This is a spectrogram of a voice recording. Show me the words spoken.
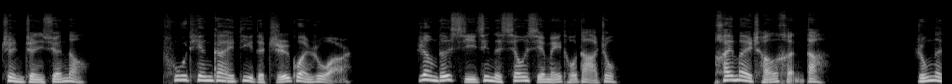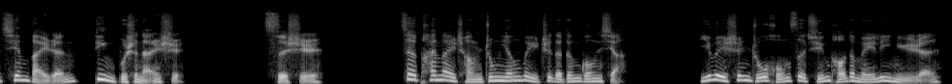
阵阵喧闹。铺天盖地的直灌入耳，让得喜进的萧邪眉头大皱。拍卖场很大，容纳千百人并不是难事。此时，在拍卖场中央位置的灯光下，一位身着红色裙袍的美丽女人，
